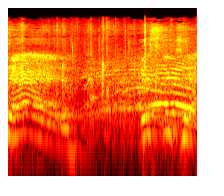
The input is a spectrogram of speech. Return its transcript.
dad, Mr. Ted.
